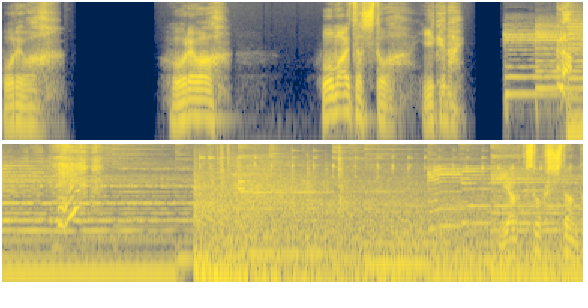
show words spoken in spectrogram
俺は俺はお前たちとはいけない約束したんだ。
